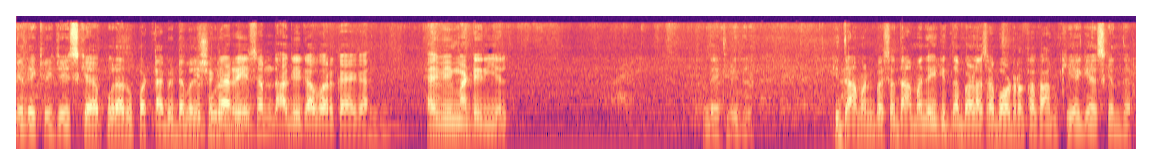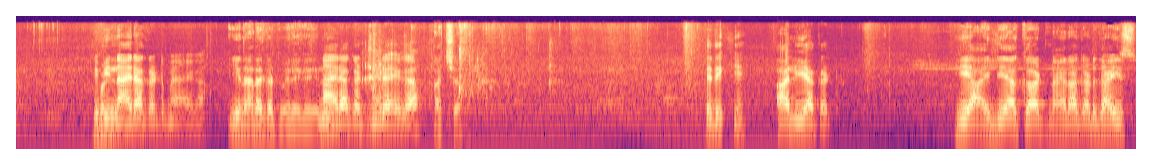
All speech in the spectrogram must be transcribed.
ये देख लीजिए इसका पूरा दुपट्टा भी डबल पूरा रेशम धागे का वर्क आएगा। हम्म। हैवी मटेरियल देख लीजिए कि दामन पर ऐसा दामन देखिए कितना बड़ा सा बॉर्डर का काम किया गया इसके अंदर। ये भी नायरा कट में आएगा। ये नारा कट में रहेगा नायरा कट में रहेगा। अच्छा। ये देखिए आलिया कट। ये Alia cut Naira cut guys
